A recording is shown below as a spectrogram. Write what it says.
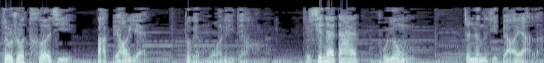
就是说特技把表演都给磨砺掉了。就现在大家不用真正的去表演了，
